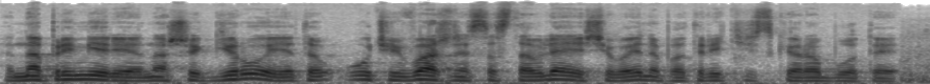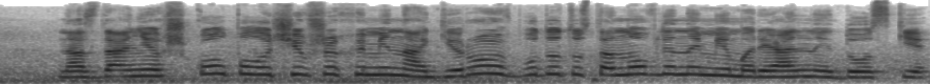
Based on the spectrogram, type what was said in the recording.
на примере наших героев, это очень важная составляющая военно-патриотической работы. На зданиях школ, получивших имена героев, будут установлены мемориальные доски.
